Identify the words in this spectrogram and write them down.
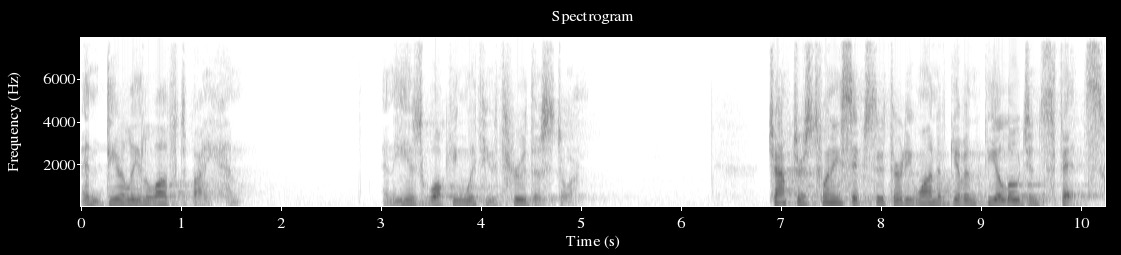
and dearly loved by Him. And He is walking with you through the storm. Chapters 26 through 31 have given theologians fits.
